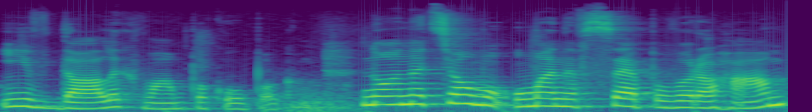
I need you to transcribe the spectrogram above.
і вдалих вам покупок. Ну а на цьому у мене все по ворогам.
